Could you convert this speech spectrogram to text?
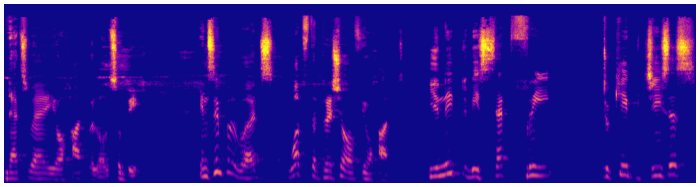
that's where your heart will also be. In simple words, what's the treasure of your heart? You need to be set free to keep Jesus,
